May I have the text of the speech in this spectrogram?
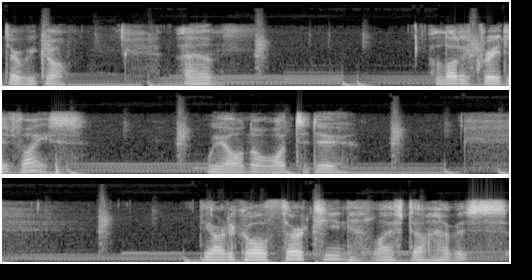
There we go. Um, a lot of great advice. We all know what to do. The article 13 Lifestyle Habits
